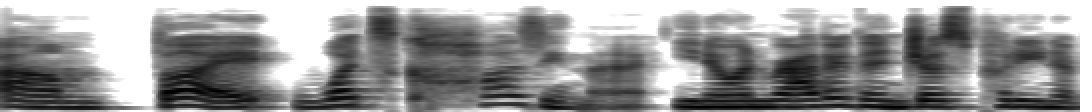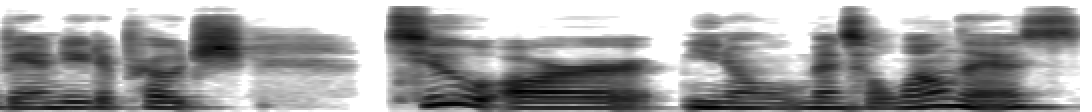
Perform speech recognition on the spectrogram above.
Um, but what's causing that? You know, and rather than just putting a band aid approach to our, you know, mental wellness,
